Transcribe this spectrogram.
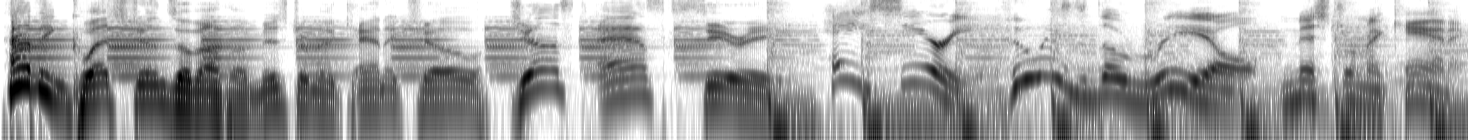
Having questions about the Mr. Mechanic Show? Just ask Siri. Hey Siri, who is the real Mr. Mechanic?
